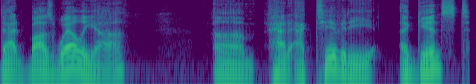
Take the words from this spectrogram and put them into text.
that Boswellia um, had activity against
